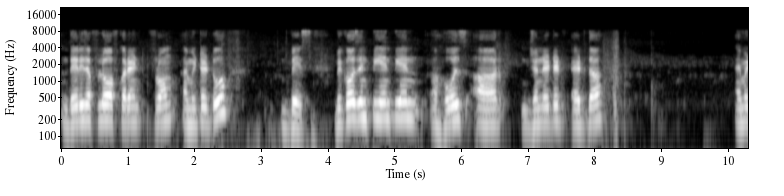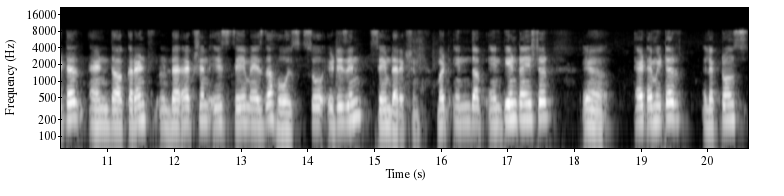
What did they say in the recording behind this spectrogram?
there is a flow of current from emitter to base because in PNPN uh, holes are generated at the emitter and the current direction is same as the holes. So it is in same direction. But in the NPN transistor uh, at emitter electrons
